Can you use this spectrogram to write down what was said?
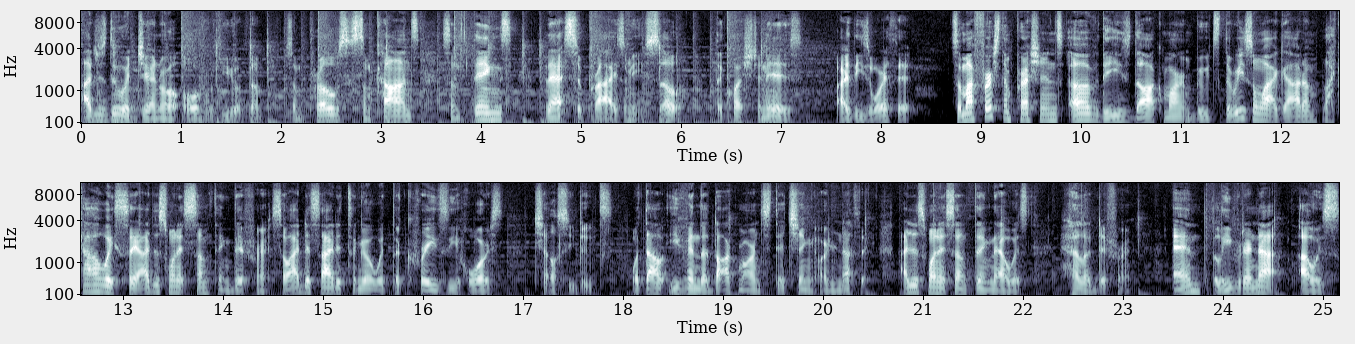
I'll just do a general overview of them. Some pros, some cons, some things that surprise me. So the question is, are these worth it? So my first impressions of these Doc Marten boots, the reason why I got them, like I always say, I just wanted something different. So I decided to go with the Crazy Horse Chelsea boots without even the Doc Marten stitching or nothing. I just wanted something that was hella different. And believe it or not, I was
